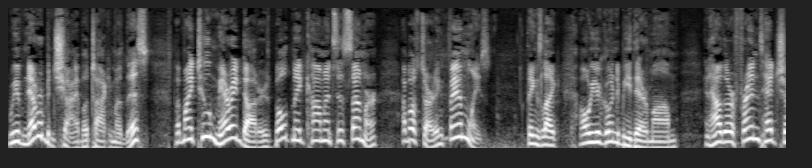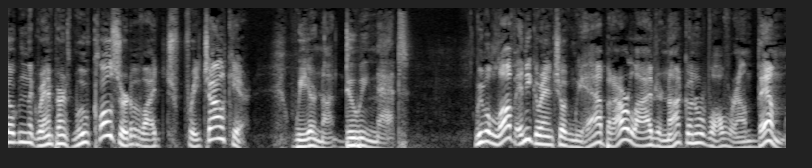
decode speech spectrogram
We have never been shy about talking about this, but my two married daughters both made comments this summer about starting families. Things like, oh, you're going to be there, Mom, and how their friends had children the grandparents moved closer to provide free childcare. We are not doing that. We will love any grandchildren we have, but our lives are not going to revolve around them.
